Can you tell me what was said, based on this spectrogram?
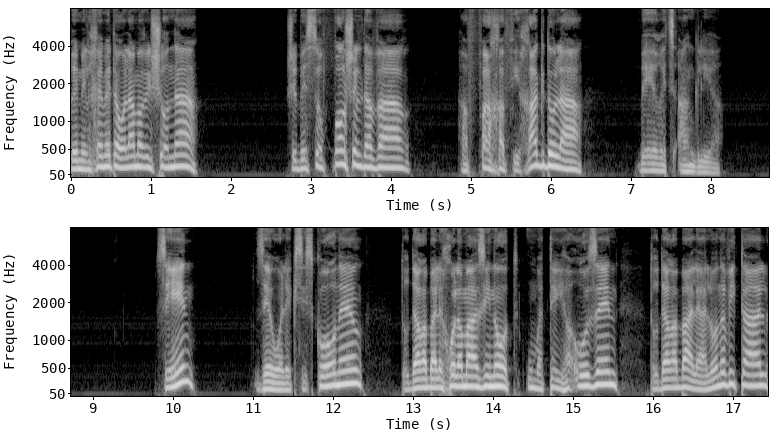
במלחמת העולם הראשונה, שבסופו של דבר הפך הפיכה גדולה בארץ אנגליה. סין? זהו אלכסיס קורנר. תודה רבה לכל המאזינות ומטי האוזן. תודה רבה לאלון אביטל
